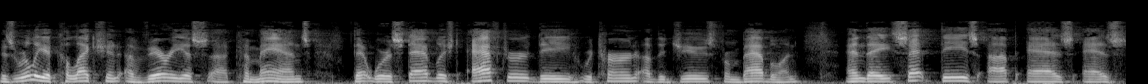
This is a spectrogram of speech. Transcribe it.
is really a collection of various uh, commands that were established after the return of the Jews from Babylon, and they set these up as as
